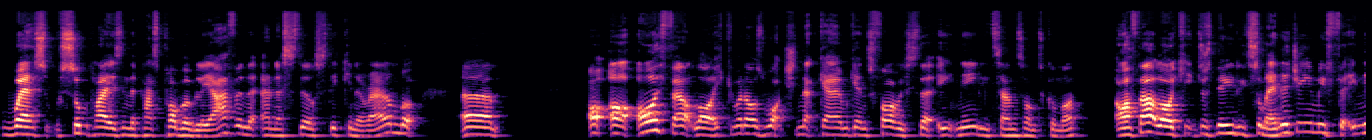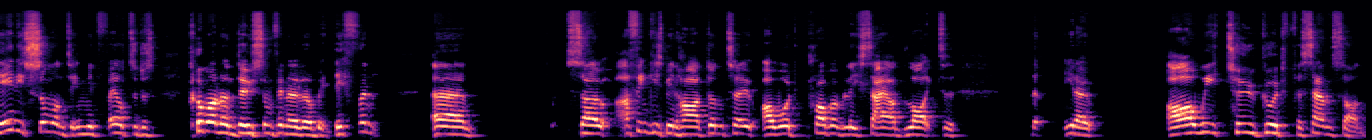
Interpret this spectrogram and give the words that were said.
where some players in the past probably have and, and are still sticking around. But um, I, I, I, felt like when I was watching that game against Forest that it needed Sanson to come on. I felt like it just needed some energy in midfield. It needed someone to, in midfield to just come on and do something a little bit different. Um, so I think he's been hard done to. I would probably say I'd like to, you know, are we too good for Sanson?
